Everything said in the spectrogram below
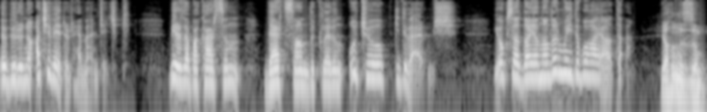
öbürünü açıverir hemencecik. Bir de bakarsın dert sandıkların uçup gidivermiş. Yoksa dayanılır mıydı bu hayata? Yalnızım.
